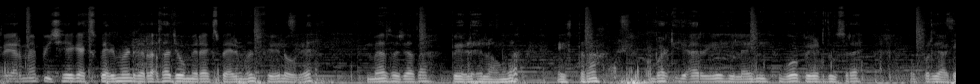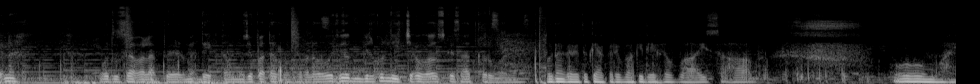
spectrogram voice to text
तो यार, मैं पीछे एक एक्सपेरिमेंट कर रहा था, जो मेरा एक्सपेरिमेंट फेल हो गया। मैं सोचा था पेड़ हिलाऊँगा इस तरह बट यार ये हिला ही नहीं। वो पेड़ दूसरा है, ऊपर जाके ना, वो दूसरा वाला पेड़ मैं देखता हूँ, मुझे पता कौन सा वाला। वो जो बिल्कुल नीचे होगा, उसके साथ करूँगा मैं। वो ना करे तो क्या करे, बाकी देख लो, भाई साहब। ओ माई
